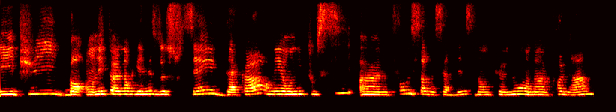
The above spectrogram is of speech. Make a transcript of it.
Et puis, bon, on est un organisme de soutien, d'accord, mais on est aussi un fournisseur de services. Donc, nous, on a un programme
